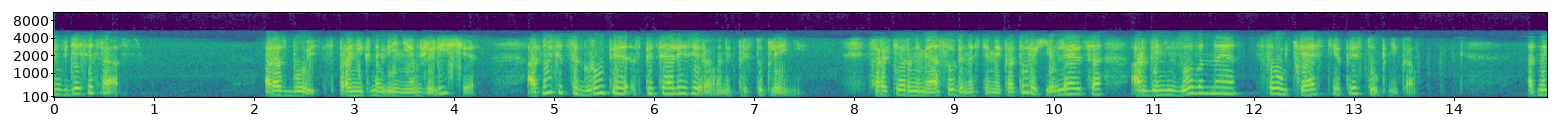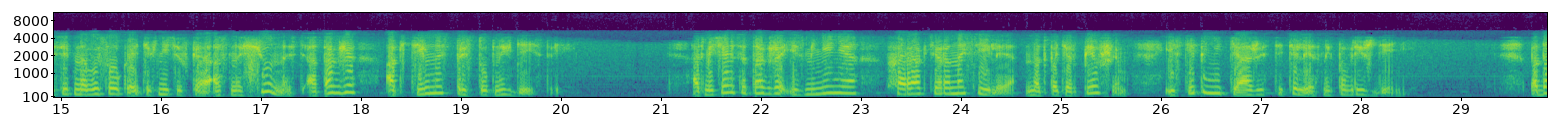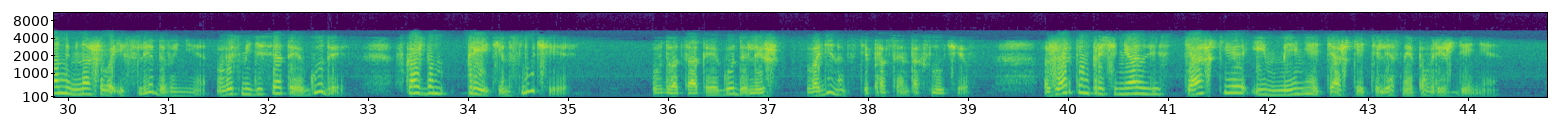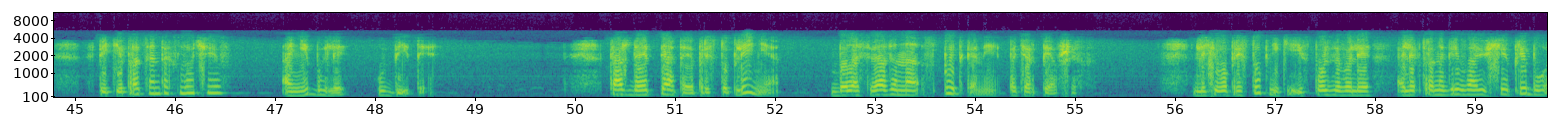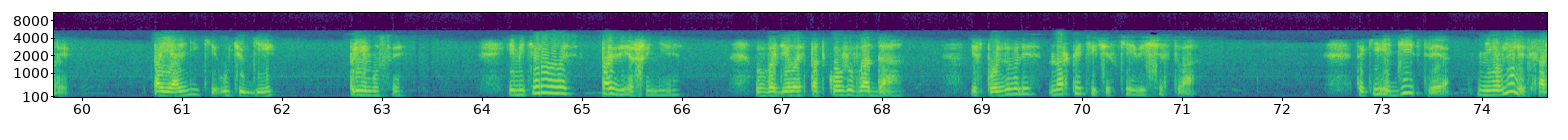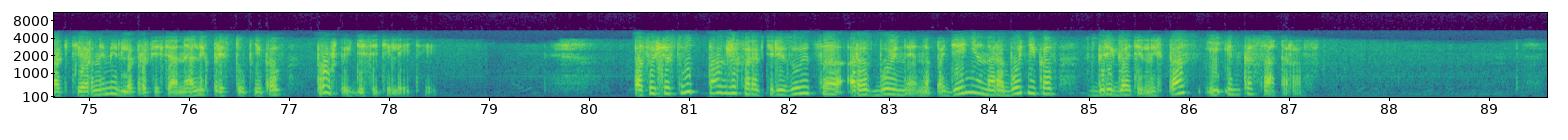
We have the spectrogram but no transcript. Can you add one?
чем в 10 раз. Разбой с проникновением в жилище относится к группе специализированных преступлений, характерными особенностями которых являются организованное соучастие преступников, относительно высокая техническая оснащенность, а также активность преступных действий. Отмечается также изменение характера насилия над потерпевшим и степени тяжести телесных повреждений. По данным нашего исследования, в 80-е годы в каждом третьем случае, в 20-е годы лишь в 11% случаев, жертвам причинялись тяжкие и менее тяжкие телесные повреждения. В 5% случаев они были убиты. Каждое пятое преступление было связано с пытками потерпевших, для чего преступники использовали электронагревающие приборы, паяльники, утюги, примусы. Имитировалось повешение, вводилась под кожу вода, использовались наркотические вещества. Такие действия не являлись характерными для профессиональных преступников прошлых десятилетий. По существу также характеризуется разбойное нападение на работников сберегательных касс и инкассаторов.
